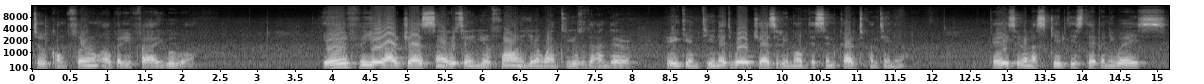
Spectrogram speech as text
to confirm or verify Google. If you are just uh, resetting your phone you don't want to use it under AT&T network, just remove the SIM card to continue. Okay, so you're gonna skip this step anyways.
